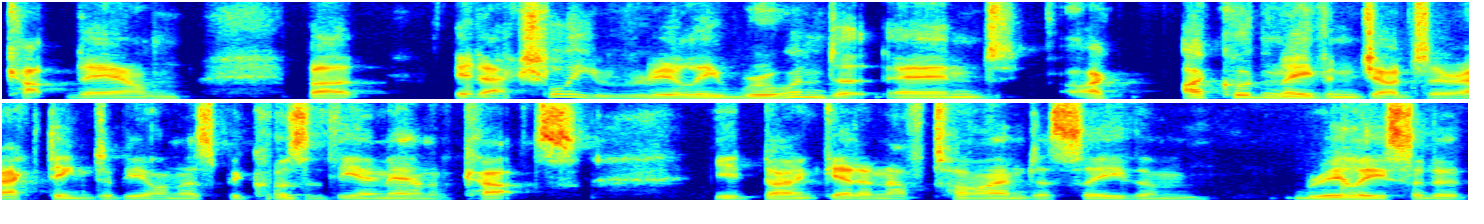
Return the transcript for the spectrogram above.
cut down, but it actually really ruined it. And I, I couldn't even judge their acting to be honest because of the amount of cuts. You don't get enough time to see them really sort of,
